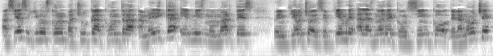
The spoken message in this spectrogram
Así es, seguimos con el Pachuca contra América el mismo martes 28 de septiembre a las 9.05 de la noche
